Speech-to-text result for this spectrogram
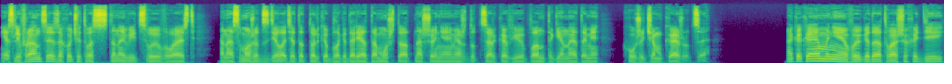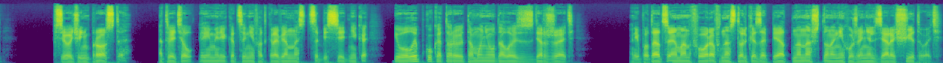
Если Франция захочет восстановить свою власть, она сможет сделать это только благодаря тому, что отношения между церковью и плантагенетами хуже, чем кажутся. «А какая мне выгода от ваших идей?» «Все очень просто», — ответил Эймерик, оценив откровенность собеседника и улыбку, которую тому не удалось сдержать. Репутация манфоров настолько запятнана, что на них уже нельзя рассчитывать.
